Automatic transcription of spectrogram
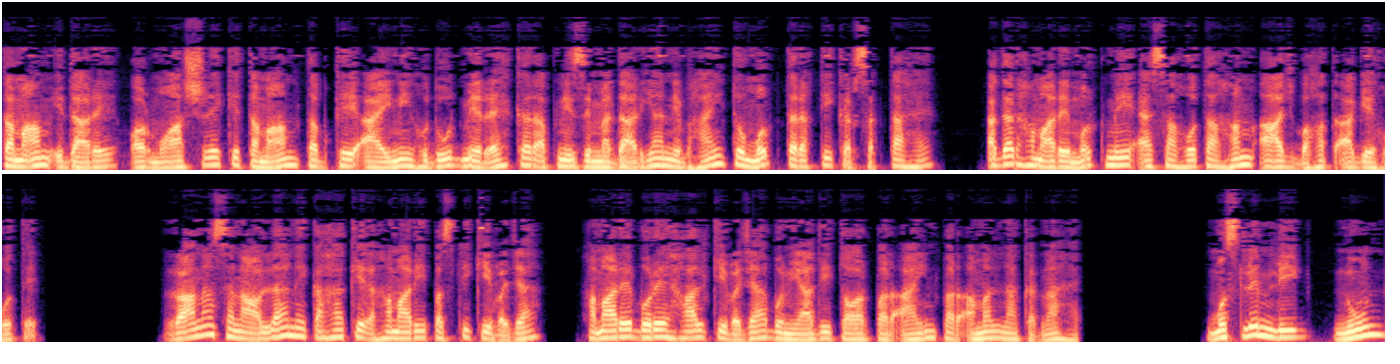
तमाम इदारे और मुआशरे के तमाम तबके आईनी हदूद में रहकर अपनी जिम्मेदारियाँ निभाएँ तो मुल्क तरक्की कर सकता है। अगर हमारे मुल्क में ऐसा होता, हम आज बहुत आगे होते। राना सनाउल्ला ने कहा कि हमारी पस्ती की वजह, हमारे बुरे हाल की वजह बुनियादी तौर पर आइन पर अमल न करना है। मुस्लिम लीग नून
